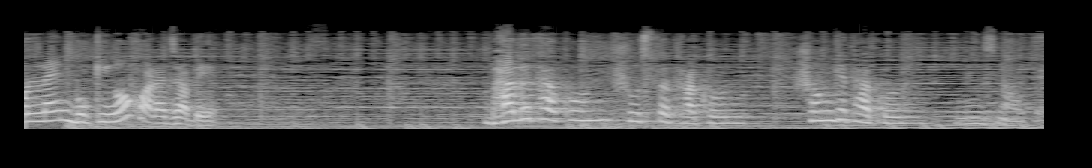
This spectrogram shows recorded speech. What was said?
অনলাইন বুকিংও করা যাবে। ভালো থাকুন, সুস্থ থাকুন, সঙ্গে থাকুন, নিউজ নাওতে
